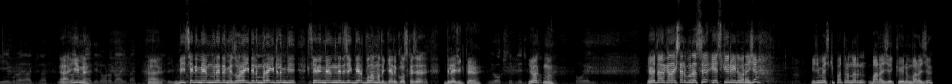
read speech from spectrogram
İyi buraya güzel. Ha, iyi mi? Güzel değil orada daha iyi bence. Ha, bir seni memnun edemiyoruz. Oraya gidelim buraya gidelim bir seni memnun edecek bir yer bulamadık yani koskoca Bilecik'te. Yok işte Bilecik Yok mu? Doğuya gidiyor. Evet arkadaşlar burası eski Yüreğli Barajı. Bizim eski patronların barajı, köyünün barajı.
